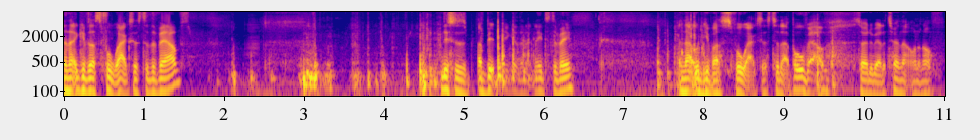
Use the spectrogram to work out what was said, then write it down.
And that gives us full access to the valves. This is a bit bigger than it needs to be. And that would give us full access to that ball valve. So to be able to turn that on and off.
